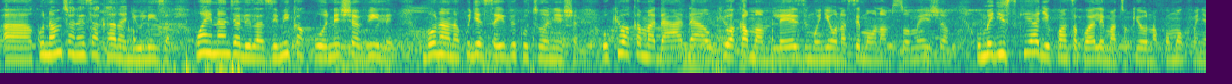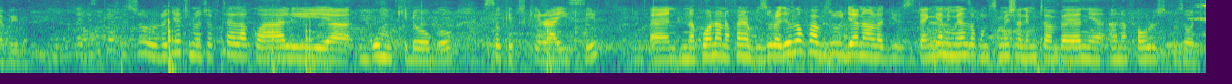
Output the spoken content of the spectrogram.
Uh, kuna mtu anaweza akaa anajiuliza why Nandy alilazimika kuonesha vile, mbona anakuja sasa hivi kutuonyesha? Ukiwa kama dada, ukiwa kama mlezi mwenyewe unasema unamsomesha, umejisikiaje kwanza kwa yale matokeo na kuamua kufanya vile? Najisikia vizuri. Unajua tunatafuta hela kwa hali ya ngumu kidogo, sio kitu kirahisi. And napoona anafanya vizuri, hajaanza kufanya vizuri jana wala juzi. Tangia nimeanza kumsomesha ni mtu ambaye yani anafaulu siku zote,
